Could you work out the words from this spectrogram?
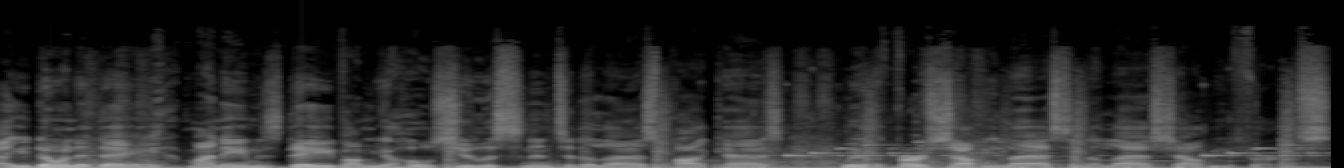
How you doing today? My name is Dave. I'm your host. You're listening to the last podcast where the first shall be last and the last shall be first.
